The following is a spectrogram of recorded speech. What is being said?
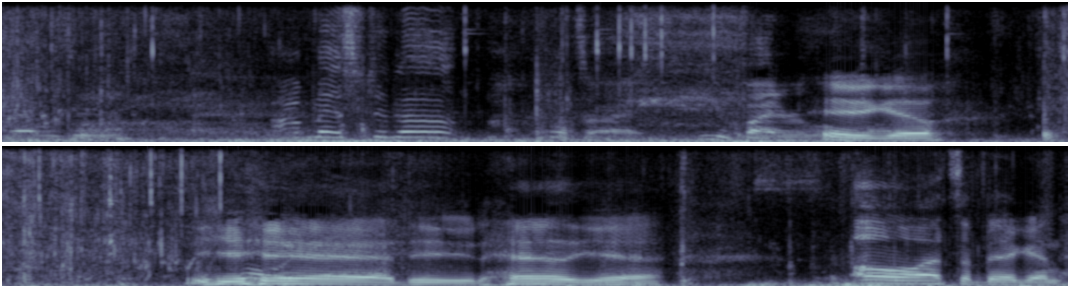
That was it. I messed it up. That's all right. You can fight her a little. There you go. Yeah, dude. Hell yeah. Oh, that's a big one.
